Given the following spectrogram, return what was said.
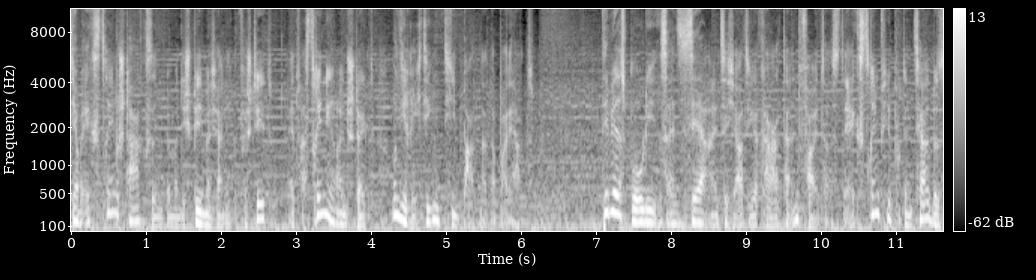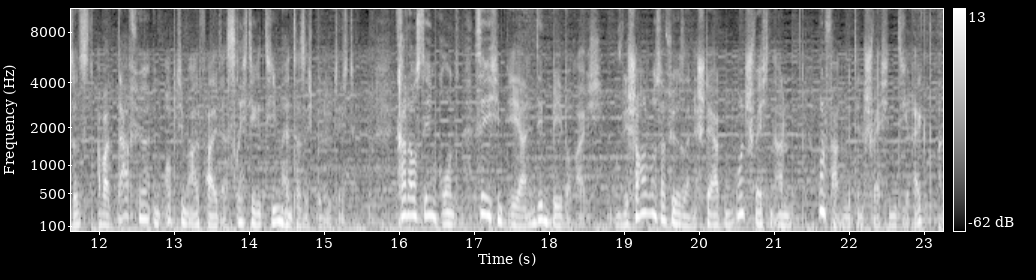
die aber extrem stark sind, wenn man die Spielmechaniken versteht, etwas Training reinsteckt und die richtigen Teampartner dabei hat. DBS Broly ist ein sehr einzigartiger Charakter in Fighters, der extrem viel Potenzial besitzt, aber dafür im Optimalfall das richtige Team hinter sich benötigt. Gerade aus dem Grund sehe ich ihn eher in dem B-Bereich und wir schauen uns dafür seine Stärken und Schwächen an und fangen mit den Schwächen direkt an.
